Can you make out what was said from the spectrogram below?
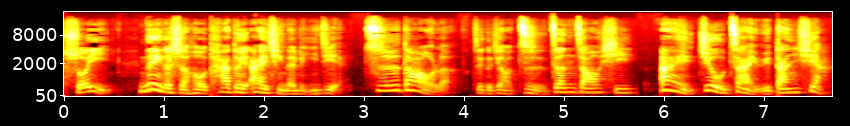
所以那个时候，他对爱情的理解，知道了这个叫只争朝夕，爱就在于当下，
